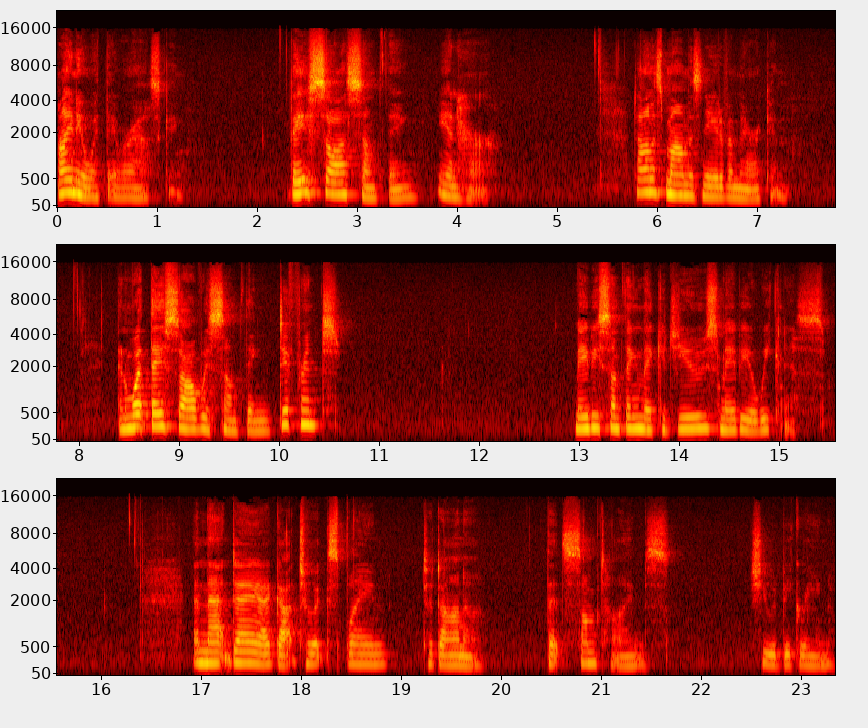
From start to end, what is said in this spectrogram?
I knew what they were asking. They saw something in her. Donna's mom is Native American, and what they saw was something different, maybe something they could use, maybe a weakness. And that day I got to explain to Donna that sometimes she would be green.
